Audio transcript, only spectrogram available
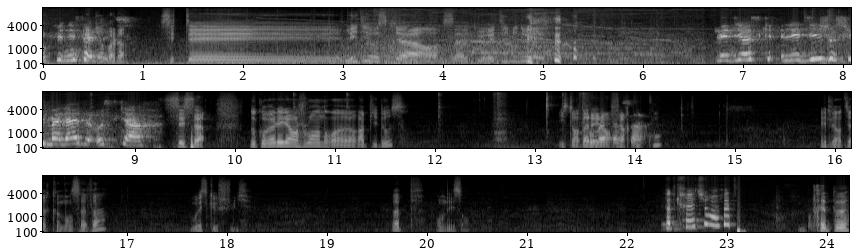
On finit sa Eh bien, voilà. C'était Lady Oscar. Ça a duré 10 minutes. Lady, Osc- Lady, je suis malade, Oscar. c'est ça. Donc on va aller les rejoindre euh, rapidos. Histoire d'aller leur faire faire ça. coucou. Et de leur dire comment ça va. Où est-ce que je suis? Hop, on descend. Pas de créature en fait? Très peu.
